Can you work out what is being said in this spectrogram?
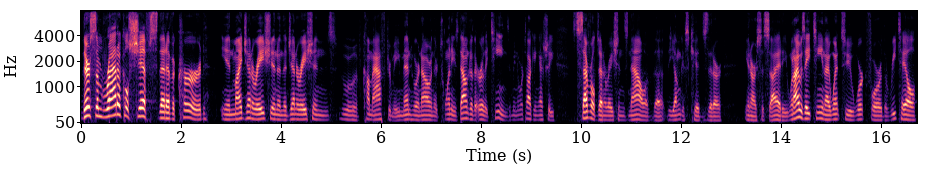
There's some radical shifts that have occurred in my generation and the generations who have come after me, men who are now in their 20s, down to the early teens. I mean, we're talking actually several generations now of the, the youngest kids that are in our society. When I was 18, I went to work for the retail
